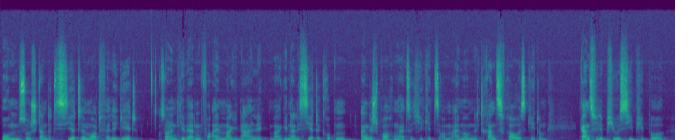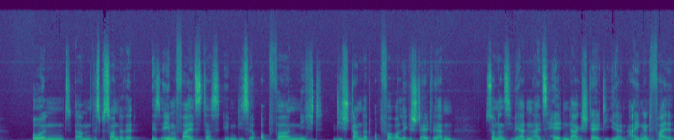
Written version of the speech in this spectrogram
um so standardisierte Mordfälle geht, sondern hier werden vor allem marginalisierte Gruppen angesprochen. Also hier geht es um, einmal um eine Transfrau, es geht um ganz viele POC-People. Und ähm, das Besondere ist ebenfalls, dass eben diese Opfer nicht die Standardopferrolle gestellt werden, sondern sie werden als Helden dargestellt, die ihren eigenen Fall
